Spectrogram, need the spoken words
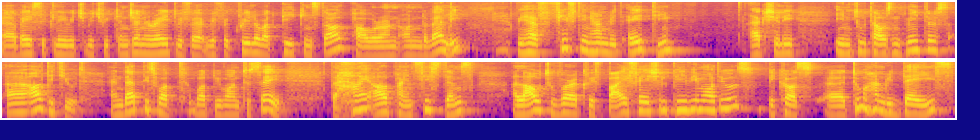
uh, basically, which, which we can generate with a, with a kilowatt peak installed power on, on the valley, we have 1,580 actually in 2,000 meters uh, altitude. And that is what, what we want to say. The high alpine systems allow to work with bifacial PV modules because uh, 200 days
